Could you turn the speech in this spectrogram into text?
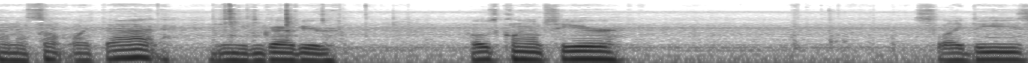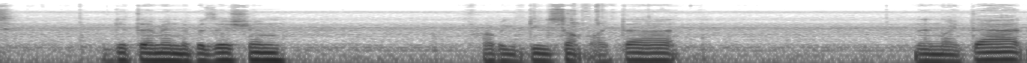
kind of something like that. And then you can grab your hose clamps here, slide these, get them into position. Probably do something like that. Then like that.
